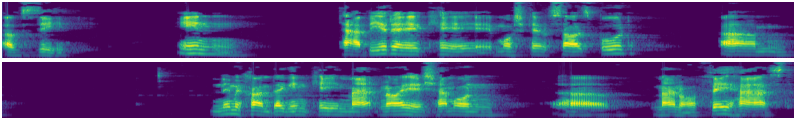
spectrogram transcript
of Z. این تعبیر که مشکل ساز بود نمی‌خوام بگیم که معنایش همون منافع هست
